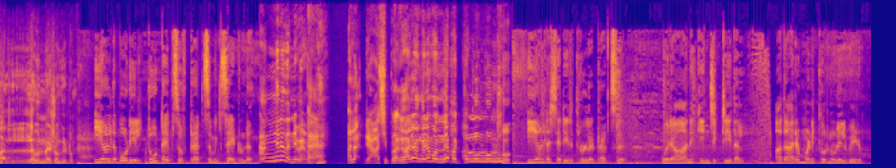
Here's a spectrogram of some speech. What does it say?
നല്ല ഉന്മേഷവും കിട്ടും. ഇയാളുടെ ബോഡിയിൽ two types of drugs mix ആയിട്ടുണ്ട്. അങ്ങനെ തന്നെ വേണം. അല്ല രാശിപ്രകാരം അങ്ങനെ വന്നേ പറ്റുള്ളൂ ഇയാളുടെ ശരീരത്തിലുള്ള ഡ്രഗ്സ് ഒരു ആനയ്ക്ക് ഇഞ്ചിക്ട് ചെയ്താൽ അത് അരമണിക്കൂറിനുള്ളിൽ വീഴും.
